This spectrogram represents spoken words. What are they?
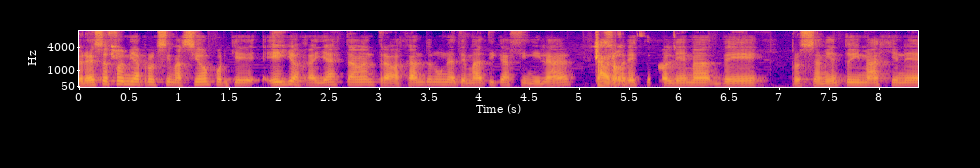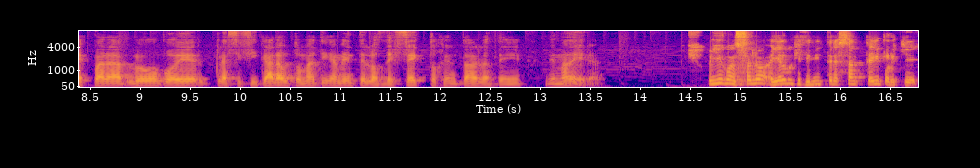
Pero eso fue mi aproximación porque ellos allá estaban trabajando en una temática similar sobre este problema de procesamiento de imágenes para luego poder clasificar automáticamente los defectos en tablas de, madera. Oye, Gonzalo, hay algo que es bien interesante ahí porque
